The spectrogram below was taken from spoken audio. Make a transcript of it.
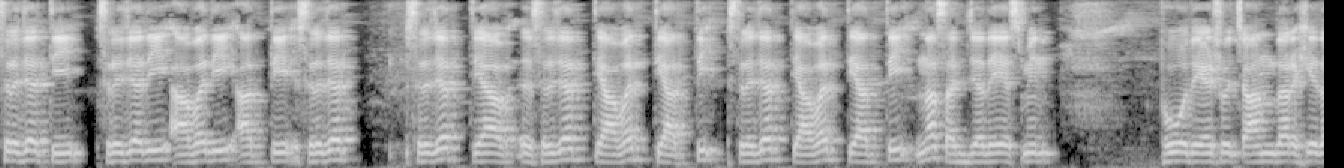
സൃജത്തി സൃജതി അവധി അത്തി സൃജ സൃജത്യ സൃജത്യവത്യത്തി സൃജത്യവത്യത്തി ന സജ്ജതേസ്മിൻ. ഭൂതേഷു ചാന്തർഹിത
